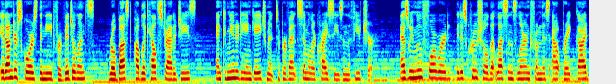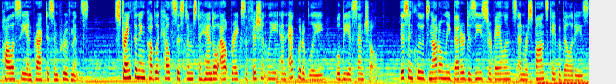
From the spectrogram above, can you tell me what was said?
It underscores the need for vigilance, robust public health strategies, and community engagement to prevent similar crises in the future. As we move forward, it is crucial that lessons learned from this outbreak guide policy and practice improvements. Strengthening public health systems to handle outbreaks efficiently and equitably will be essential. This includes not only better disease surveillance and response capabilities,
